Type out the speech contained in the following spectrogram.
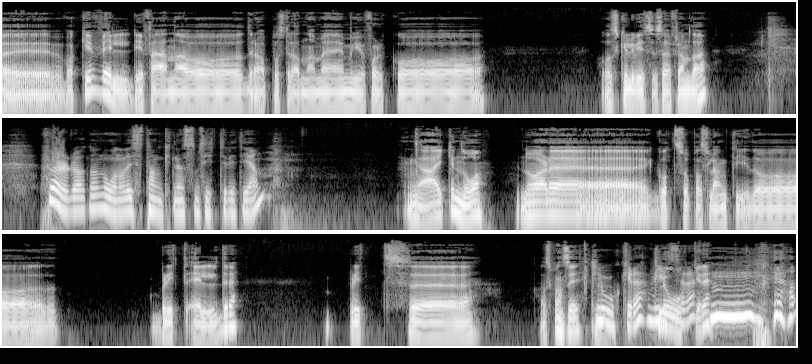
jeg var ikke veldig fan av å dra på stranda med mye folk og, og skulle vise seg fram da. Føler du at noen av disse tankene som sitter litt igjen? Nei, ikke nå. Nå er det gått såpass lang tid og blitt eldre. Blitt uh, hva skal man si? Klokere, visere. Klokere. Mm, ja.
